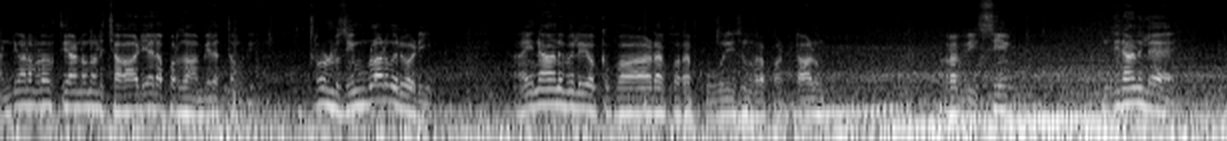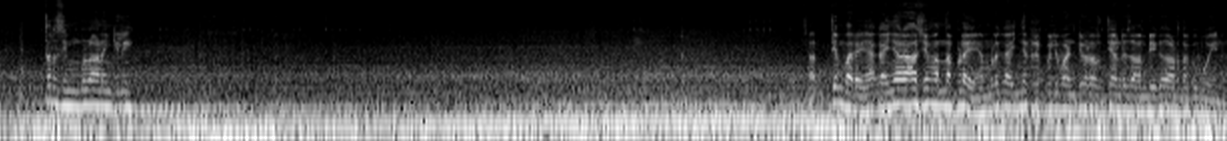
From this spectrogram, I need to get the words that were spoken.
വണ്ടി കാണാൻ ഇവിടെ വൃത്തിയാണ്ടൊന്നും ചാടിയാൽ അപ്പുറം സാമ്പിയിൽ എത്താൻ നമുക്ക് ഇത്രേ ഉള്ളൂ. സിമ്പിളാണ് പരിപാടി. അതിനാണ് ഇവലൊക്കെ പാടെ കുറെ പോലീസും കുറെ പട്ടാളും കുറെ വിസയും. എന്തിനാണില്ലേ? ഇത്ര സിമ്പിളാണെങ്കിൽ സത്യം പറയാം. ഞാൻ കഴിഞ്ഞ പ്രാവശ്യം വന്നപ്പോഴേ നമ്മൾ കഴിഞ്ഞ ട്രിപ്പിൽ വണ്ടി ഇവിടെ നിർത്തിയാണ്ട് സാമ്പിയൊക്കെ നടന്നൊക്കെ പോയിന്.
